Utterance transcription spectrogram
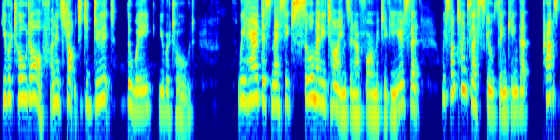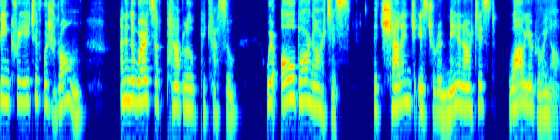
you were told off and instructed to do it the way you were told. We heard this message so many times in our formative years that we sometimes left school thinking that perhaps being creative was wrong. And in the words of Pablo Picasso, we're all born artists. The challenge is to remain an artist while you're growing up.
